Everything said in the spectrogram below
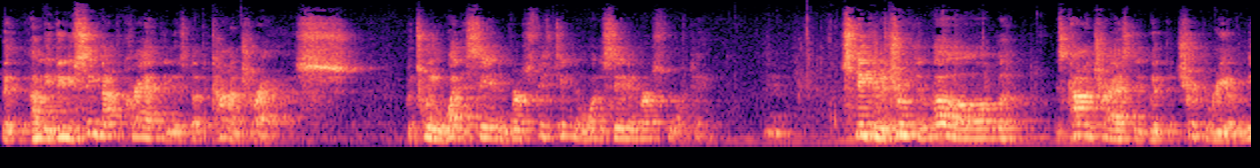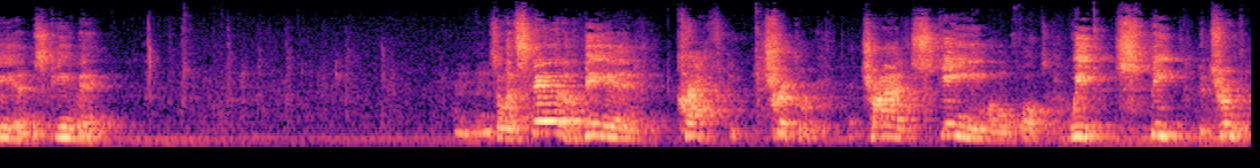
That, I mean, do you see not the craftiness, but the contrast between what is said in verse 15 and what is said in verse 14? Speaking the truth in love is contrasted with the trickery of men scheming. Mm-hmm. So instead of being crafty, trickery, and trying to scheme on folks, we speak the truth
